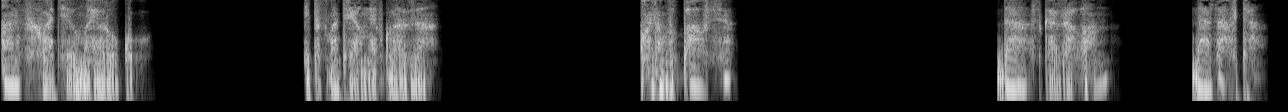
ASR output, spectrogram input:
Он схватил мою руку и посмотрел мне в глаза. Он улыбался. «Да», — сказал он, — «до завтра».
